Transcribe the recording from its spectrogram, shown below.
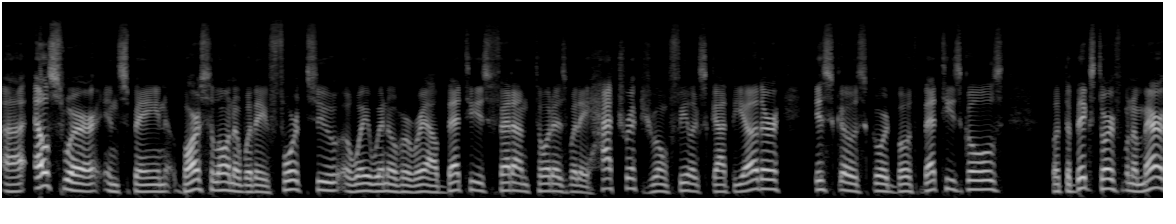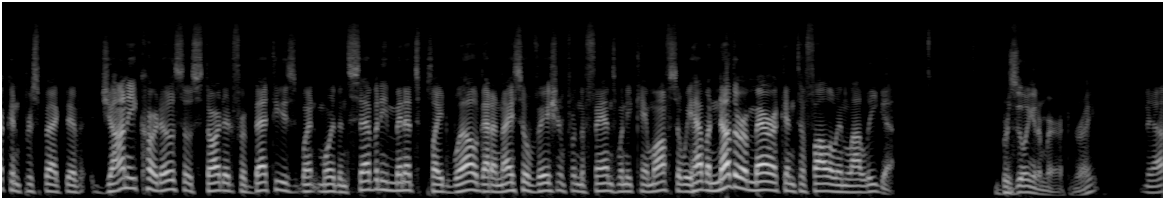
Uh, elsewhere in Spain, Barcelona with a 4 2 away win over Real Betis. Ferran Torres with a hat trick. João Felix got the other. Isco scored both Betis goals. But the big story from an American perspective, Johnny Cardoso started for Betis, went more than 70 minutes, played well, got a nice ovation from the fans when he came off. So we have another American to follow in La Liga. Brazilian American, right? Yeah.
